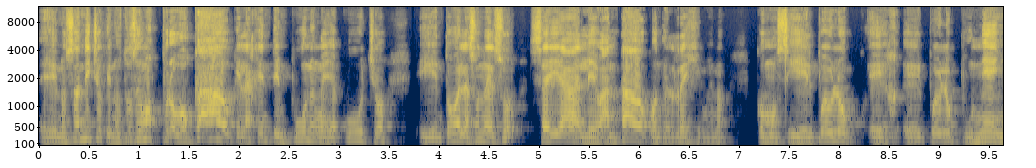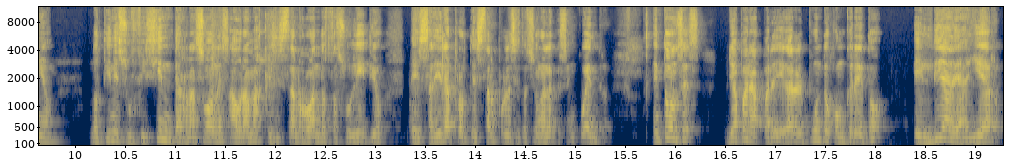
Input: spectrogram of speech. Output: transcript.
eh, nos han dicho que nosotros hemos provocado que la gente en Puno, en Ayacucho y en toda la zona del sur se haya levantado contra el régimen, ¿no? Como si el pueblo, eh, el pueblo puneño no tiene suficientes razones, ahora más que se están robando hasta su litio, de salir a protestar por la situación en la que se encuentra. Entonces, ya para, para llegar al punto concreto, el día de ayer,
